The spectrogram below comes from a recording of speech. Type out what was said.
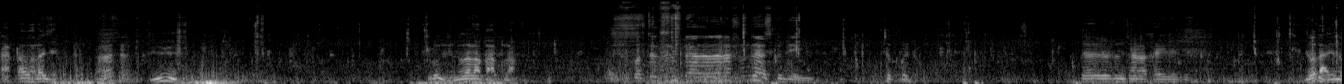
কাঁকড়া ভালো আছে? হুম। পুরো ঘিনওয়ালা কাঁকড়া। প্রত্যেকদিন পেঁয়াজ রসুন দিয়ে আজকে দিই ঠিক করে দাও। পেঁয়াজ রসুন ছাড়া খাই দেখি। জো লাগিল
